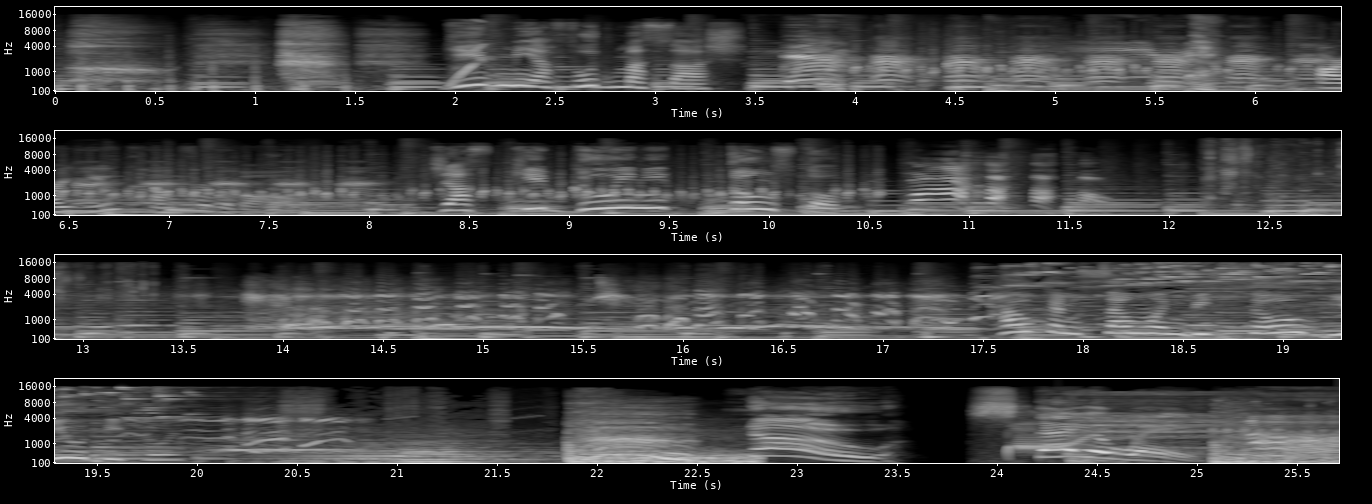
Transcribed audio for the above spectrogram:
Give me a foot massage. Are you comfortable? Just keep doing it, don't stop. Wow! How can someone be so beautiful? no! Stay away! Ah.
